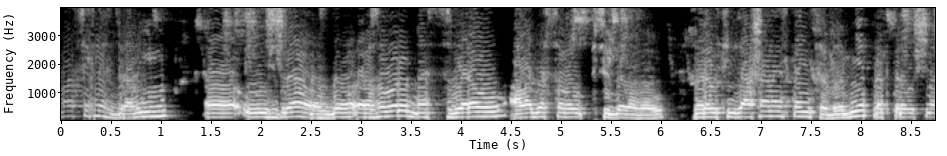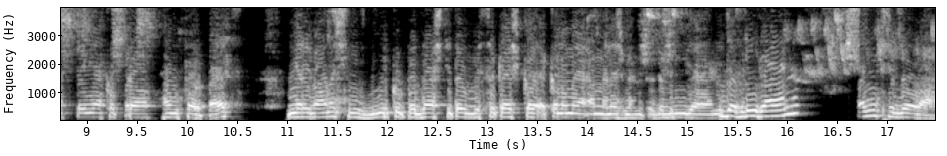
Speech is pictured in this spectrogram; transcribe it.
vás všechny zdravím uh, už druhého rozdo- rozhovoru dnes s Věrou Aladěsovou Přibylovou, vedoucí záchranné stanice v Libně, pro kterou jsme stejně jako pro Home for Pets měli vánoční sbírku pod záštitou Vysoké školy ekonomie a managementu. Dobrý den. Dobrý den. Paní Přibylová,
